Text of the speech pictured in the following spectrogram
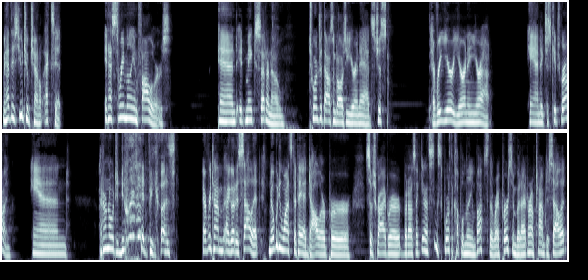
We had this YouTube channel Exit. It has three million followers, and it makes I don't know two hundred thousand dollars a year in ads just every year, year in and year out and it just keeps growing. And I don't know what to do with it because every time I go to sell it, nobody wants to pay a dollar per subscriber. But I was like, you know, this thing's worth a couple million bucks to the right person, but I don't have time to sell it.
